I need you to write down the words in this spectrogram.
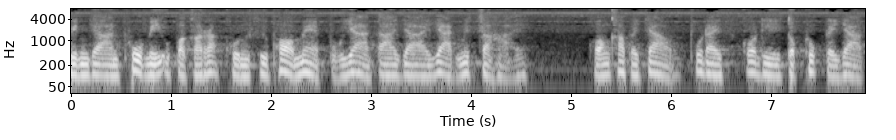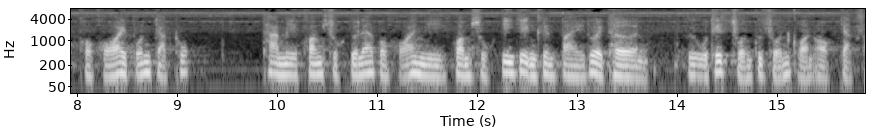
วิญญาณผู้มีอุปการะคุณคือพ่อแม่ปู่ย่าตายายญาติมิตรสหาย ของข้าพเจ้า ผู้ใดก็ดีตกทุกข์แต่ยากขอขอให้พ้นจากทุกข์ถ้ามีความสุขอยู่แล้วก็ขอให้มีความสุขยิ่งยิ่งขึ้นไปด้วยเทิน คืออุทิศส่วนกุศลก่อนออกจากส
